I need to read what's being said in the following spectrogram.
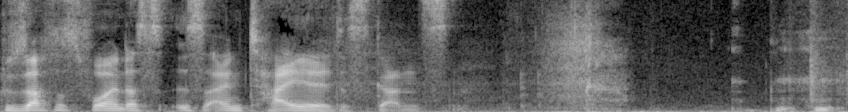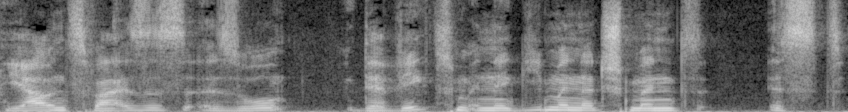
Du sagtest vorhin, das ist ein Teil des Ganzen. Ja, und zwar ist es so, der Weg zum Energiemanagement ist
